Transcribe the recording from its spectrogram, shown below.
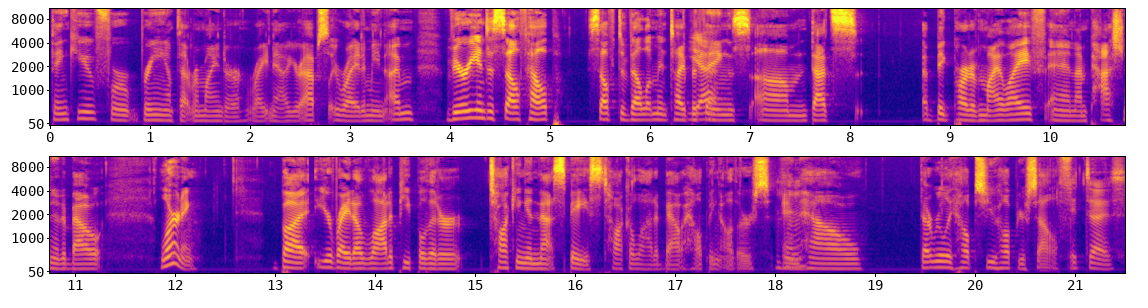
Thank you for bringing up that reminder right now. You're absolutely right. I mean, I'm very into self help, self development type of Yeah. things. Um, that's a big part of my life, and I'm passionate about learning. But you're right. A lot of people that are talking in that space talk a lot about helping others and how that really helps you help yourself. It does.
